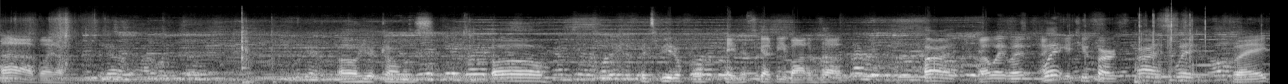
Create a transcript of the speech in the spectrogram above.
ah, bueno. Oh, here it comes. Oh, it's beautiful. Hey, this has got to be bottoms up. All right, Oh, wait, wait. I Wait. gotta get you first. all right. Wait. Wait.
